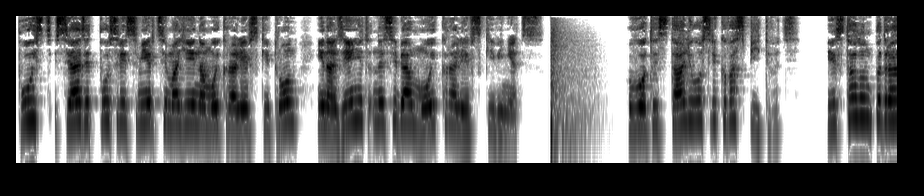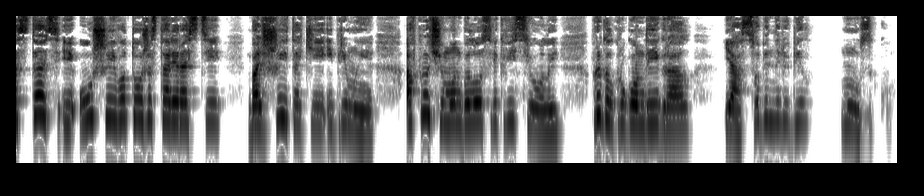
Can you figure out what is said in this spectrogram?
Пусть сядет после смерти моей на мой королевский трон и наденет на себя мой королевский венец. Вот и стали ослика воспитывать. И стал он подрастать, и уши его тоже стали расти, большие такие и прямые, а, впрочем, он был ослик веселый, прыгал кругом да играл. Я особенно любил музыку.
